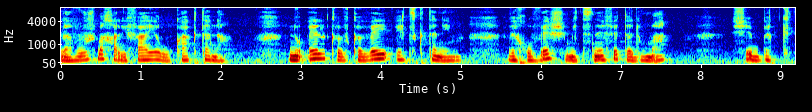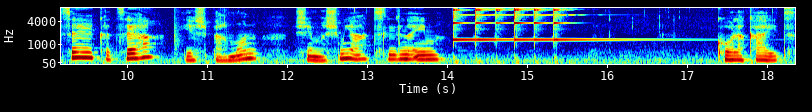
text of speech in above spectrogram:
לבוש בחליפה ירוקה קטנה, נועל קווקווי עץ קטנים וחובש מצנפת אדומה, שבקצה קציה יש פעמון שמשמיע צליל נעים. כל הקיץ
